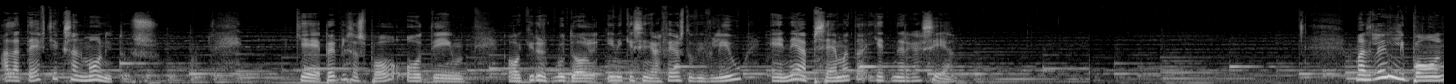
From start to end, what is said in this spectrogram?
αλλά τα έφτιαξαν μόνοι τους. Και πρέπει να σας πω ότι ο κύριος Γκούντολ είναι και συγγραφέας του βιβλίου «Εννέα ψέματα για την εργασία». Μας λένε λοιπόν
